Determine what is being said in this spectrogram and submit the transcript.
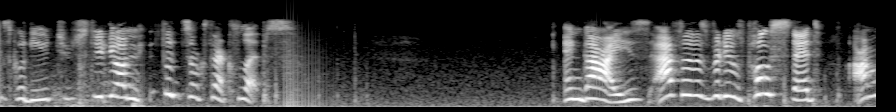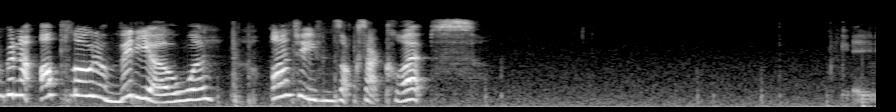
Let's go to YouTube Studio and it that clips. And guys, after this video is posted, I'm gonna upload a video onto Ethan Sucks at Clips. Okay.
